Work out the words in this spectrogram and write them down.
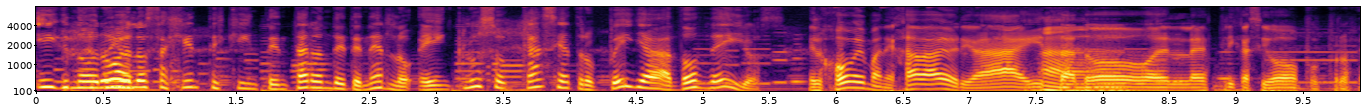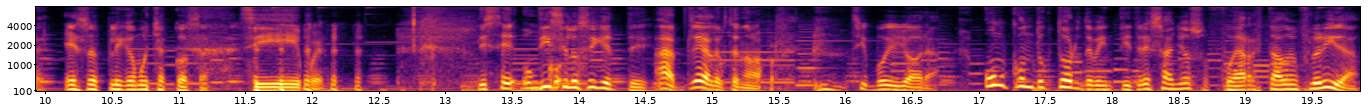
Ignoró a los agentes que intentaron detenerlo e incluso casi atropella a dos de ellos. El joven manejaba ebrio. Ah, ahí está Ah. todo en la explicación, pues, profe. Eso explica muchas cosas. Sí, pues. Dice un... Dice co- lo siguiente. Ah, léale usted nomás, profe. Sí, voy yo ahora. Un conductor de 23 años fue arrestado en Florida.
